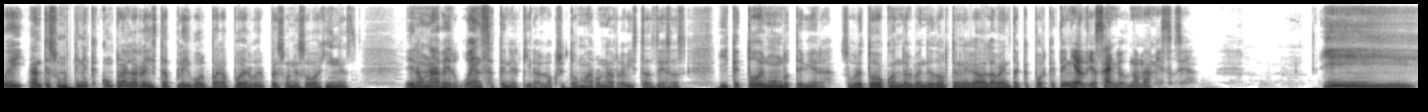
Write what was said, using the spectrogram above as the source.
Güey, antes uno tenía que comprar la revista Playboy para poder ver pezones o vaginas. Era una vergüenza tener que ir al Oxxo y tomar unas revistas de esas y que todo el mundo te viera. Sobre todo cuando el vendedor te negaba la venta que porque tenías 10 años, no mames, o sea. Y,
